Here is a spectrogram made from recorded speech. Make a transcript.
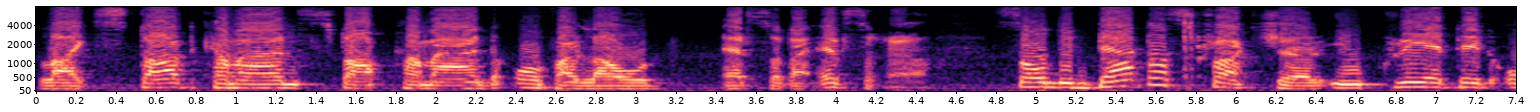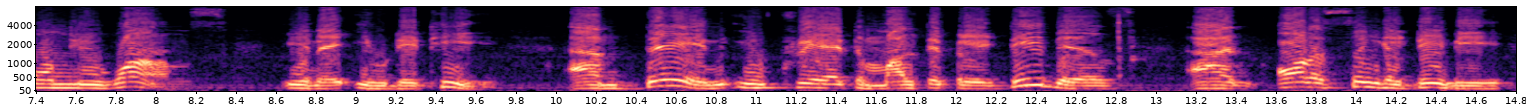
like start command, stop command, overload, etc. etc. So the data structure you created only once in a UDT and then you create multiple DBs and or a single DB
